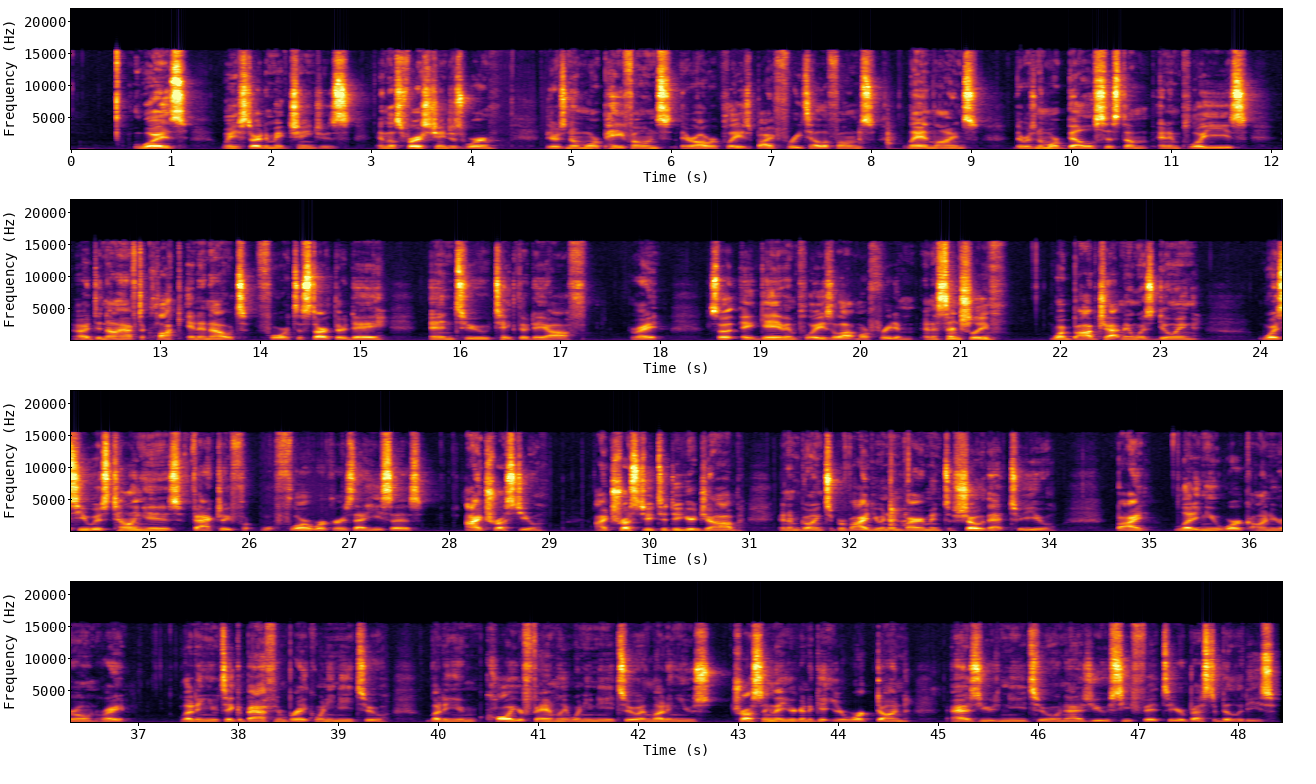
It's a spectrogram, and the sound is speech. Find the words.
was when he started to make changes. And those first changes were there's no more payphones, they're all replaced by free telephones, landlines. There was no more bell system, and employees uh, did not have to clock in and out for to start their day and to take their day off, right? So it gave employees a lot more freedom. And essentially, what Bob Chapman was doing was he was telling his factory floor workers that he says, I trust you. I trust you to do your job, and I'm going to provide you an environment to show that to you by letting you work on your own, right? Letting you take a bathroom break when you need to, letting you call your family when you need to, and letting you trusting that you're going to get your work done as you need to and as you see fit to your best abilities.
